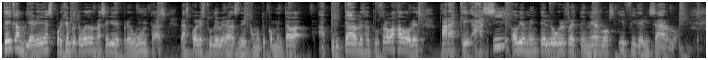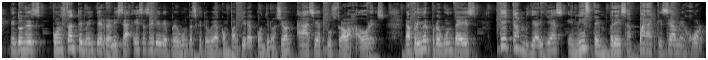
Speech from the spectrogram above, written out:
¿Qué cambiarías? Por ejemplo, te voy a dar una serie de preguntas, las cuales tú deberás de, como te comentaba, aplicarles a tus trabajadores para que así obviamente logres retenerlos y fidelizarlos. Entonces, constantemente realiza esa serie de preguntas que te voy a compartir a continuación hacia tus trabajadores. La primera pregunta es, ¿Qué cambiarías en esta empresa para que sea mejor?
